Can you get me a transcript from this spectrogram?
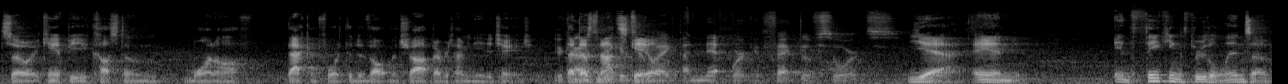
So it can't be a custom one off back and forth to development shop every time you need a change. You're that does not scale. like a network effect of sorts. Yeah, and in thinking through the lens of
